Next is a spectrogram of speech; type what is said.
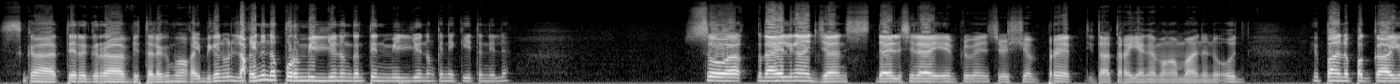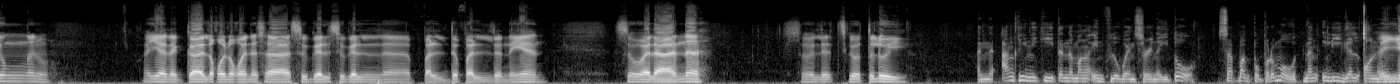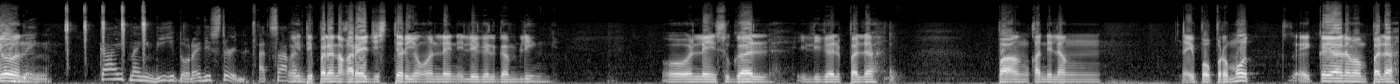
Scatter, grabe talaga mga kaibigan. Ang laki nun na 4 million hanggang 10 million ang kinikita nila. So, ah, dahil nga dyan, dahil sila ay influencers, syempre, itatrayan ng mga manonood. Eh, paano pagka yung, ano, ayan, nagkaloko-loko na sa sugal-sugal na paldo-paldo na yan. So, wala na. So, let's go tuloy. ang kinikita ng mga influencer na ito sa pagpopromote ng illegal online Ayun. gambling. Kahit na hindi ito registered at O, sakop hindi pala nakaregister yung online illegal gambling. O online sugal. Illegal pala. Pa ang kanilang na ipopromote. Eh, kaya naman pala.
